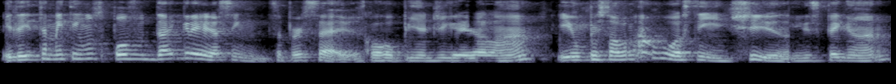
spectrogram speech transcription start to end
E daí também tem uns povos da igreja, assim, você percebe, com a roupinha de igreja lá. E um pessoal na rua, assim, X, eles pegaram.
